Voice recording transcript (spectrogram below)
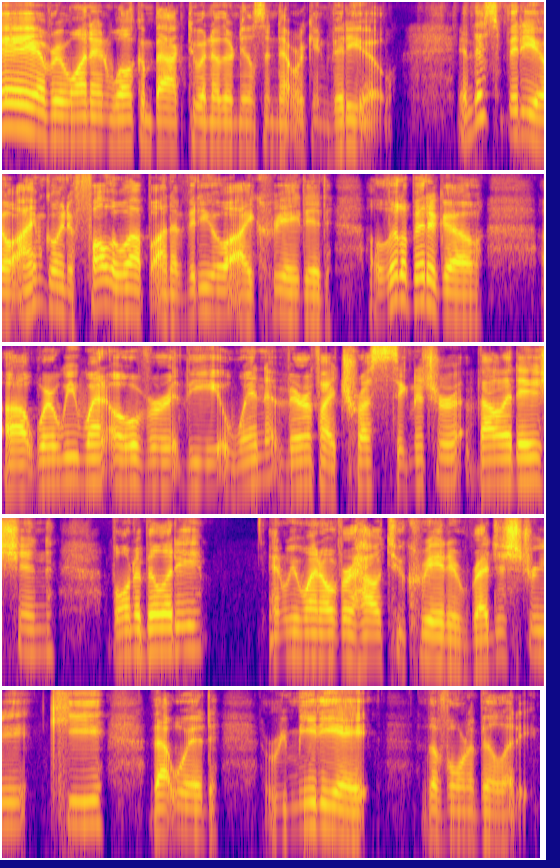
Hey everyone and welcome back to another Nielsen Networking video. In this video I'm going to follow up on a video I created a little bit ago uh, where we went over the Win Verify Trust Signature Validation vulnerability and we went over how to create a registry key that would remediate the vulnerability.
